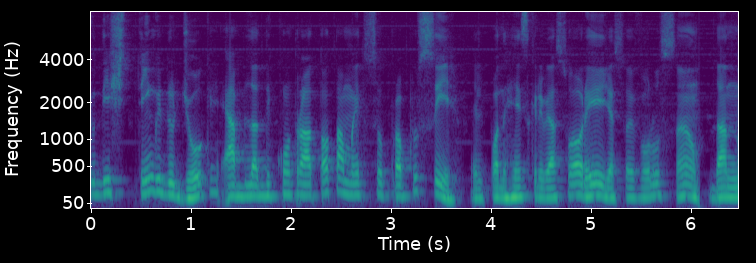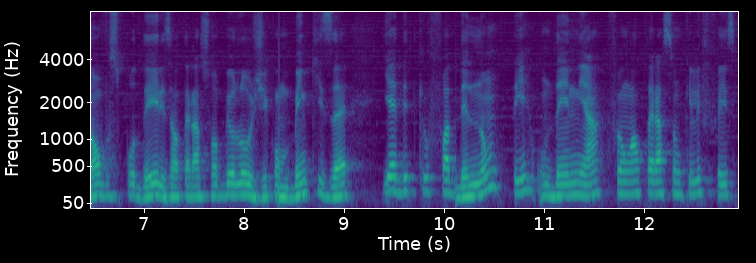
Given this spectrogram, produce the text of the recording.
que o distingue do Joker é a habilidade de controlar totalmente o seu próprio ser. Ele pode reescrever a sua origem, a sua evolução, dar novos poderes, alterar sua biologia como bem quiser. E é dito que o fato dele não ter um DNA foi uma alteração que ele fez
